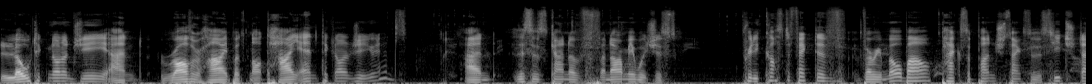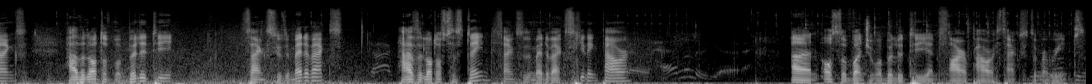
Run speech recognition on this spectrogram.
low technology and rather high but not high-end technology units. And this is kind of an army which is pretty cost effective, very mobile, packs a punch thanks to the siege tanks, has a lot of mobility thanks to the medevacs, has a lot of sustain thanks to the medevac's healing power, and also a bunch of mobility and firepower thanks to the marines.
